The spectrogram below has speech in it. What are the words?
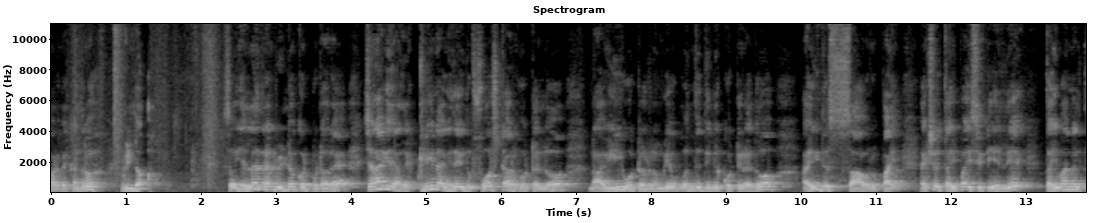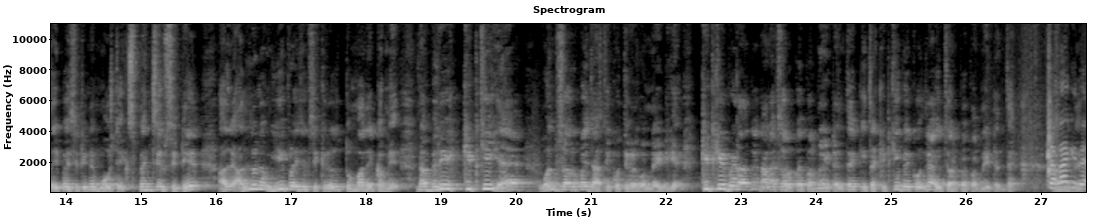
ಮಾಡಬೇಕಂದ್ರೂ ವಿಂಡೋ ಸೊ ಎಲ್ಲಂದ್ರೆ ವಿಂಡೋ ಕೊಟ್ಬಿಟ್ಟವ್ರೆ, ಚೆನ್ನಾಗಿದೆ. ಆದರೆ ಕ್ಲೀನಾಗಿದೆ ಇದು ಫೋರ್ ಸ್ಟಾರ್ ಹೋಟೆಲ್ಲು ನಾವು ಈ ಹೋಟೆಲ್ ರೂಮ್ಗೆ ಒಂದು ದಿನಕ್ಕೆ ಕೊಟ್ಟಿರೋದು ಐದು ಸಾವಿರ ರೂಪಾಯಿ. ಆ್ಯಕ್ಚುಲಿ ತೈಪಾಯಿ ಸಿಟಿಯಲ್ಲಿ ತೈವಾನಲ್ಲಿ ತೈಪೈ ಸಿಟಿನೇ ಮೋಸ್ಟ್ ಎಕ್ಸ್ಪೆನ್ಸಿವ್ ಸಿಟಿ ಆದರೆ ಅಲ್ಲೂ ನಮ್ಗೆ ಈ ಪ್ರೈಸಿಗೆ ಸಿಕ್ಕಿರೋದು ತುಂಬಾ ಕಮ್ಮಿ. ನಾವು ಬರೀ ಕಿಟಕಿಗೆ ಒಂದು ಸಾವಿರ ರೂಪಾಯಿ ಜಾಸ್ತಿ ಕೊಡ್ತೀವಿ ಒಂದು ನೈಟ್ಗೆ ಕಿಟಕಿ ಬೇಡ ಅಂದರೆ ನಾಲ್ಕು ಸಾವಿರ ರೂಪಾಯಿ ಪರ್ ನೈಟ್ ಅಂತೆ. ಈ ಥರ ಕಿಟಕಿ ಬೇಕು ಅಂದರೆ ಐದು ಸಾವಿರ ರೂಪಾಯಿ ಪರ್ ನೈಟ್ ಅಂತೆ. ಚೆನ್ನಾಗಿದೆ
